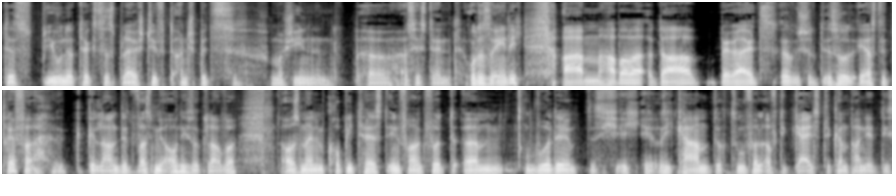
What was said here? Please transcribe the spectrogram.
das Junior-Texters Bleistift Anspitzmaschinenassistent äh, oder so ähnlich. Ähm, Habe aber da bereits äh, so erste Treffer gelandet, was mir auch nicht so klar war. Aus meinem Copy-Test in Frankfurt ähm, wurde, dass ich, ich, ich kam durch Zufall auf die geilste Kampagne, die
